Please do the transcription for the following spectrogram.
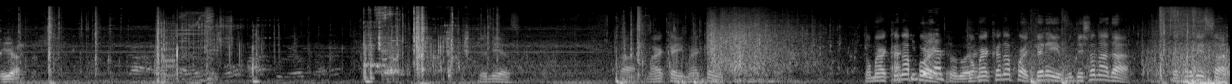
Aí, ó. Beleza. Tá, marca aí, marca aí. Tô marcando Aqui a porta. dentro. Tô marcando a porta. Pera aí, vou deixar eu nadar. Vou atravessar.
